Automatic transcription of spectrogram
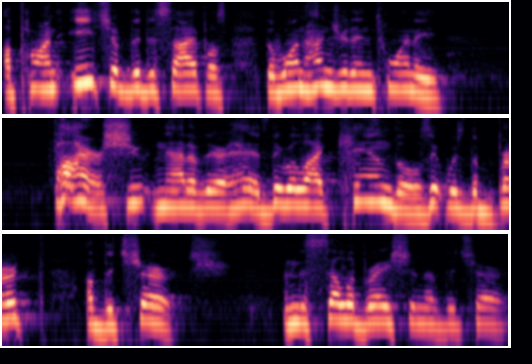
upon each of the disciples, the 120 fire shooting out of their heads. They were like candles. It was the birth of the church and the celebration of the church.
